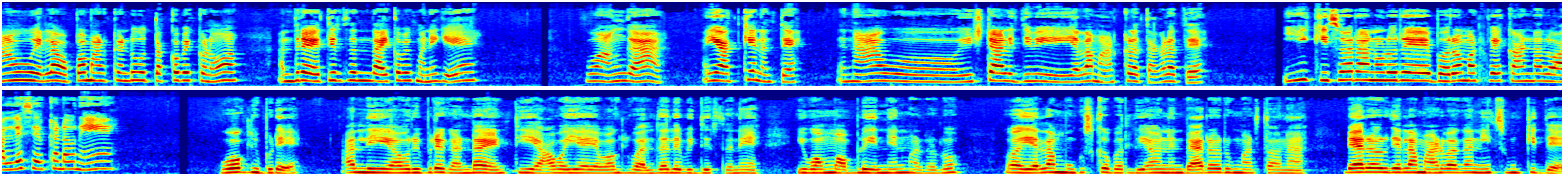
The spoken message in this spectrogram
ನಾವು ಎಲ್ಲ ಒಪ್ಪ ಮಾಡ್ಕೊಂಡು ತಕ್ಕೋಬೇಕು ಕಣೋ. ಅಂದರೆ ತೀರ್ಥದಿಂದ ಆಯ್ಕೋಬೇಕು ಮನೆಗೆ. ಓ, ಹಂಗ? ಅಯ್ಯ ಅದಕ್ಕೇನಂತೆ ನಾವು ಇಷ್ಟ ಆಳಿದ್ದೀವಿ, ಎಲ್ಲ ಮಾಡ್ಕೊಳ್ಳೋ ತಗೊಳತ್ತೆ. ಈ ಕಿಸೋರ ನೋಡಿದ್ರೆ ಬರೋ ಮಟ್ವೆ ಕಾಣಲ್ವ ಅಲ್ಲೇ ಸೇರ್ಕೊಂಡವನೇ. ಹೋಗ್ಲಿ ಬಿಡಿ. ಅಲ್ಲಿ ಅವರಿಬ್ಬರೇ ಗಂಡ ಹೆಂಡ್ತಿ ಯಾವಯ್ಯ ಯಾವಾಗಲೂ ಹೊಲದಲ್ಲೇ ಬಿದ್ದಿರ್ತಾನೆ. ಈ ಒಮ್ಮ ಒಬ್ಳು ಇನ್ನೇನು ಮಾಡೋಳು ಎಲ್ಲ ಮುಗಿಸ್ಕೊ ಬರ್ಲಿ. ಅವನೇನು ಬೇರೆಯವ್ರಿಗೆ ಮಾಡ್ತಾವನ. ಬೇರೆಯವ್ರಿಗೆಲ್ಲ ಮಾಡುವಾಗ ನೀನು ಸುಮ್ಕಿದ್ದೆ.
